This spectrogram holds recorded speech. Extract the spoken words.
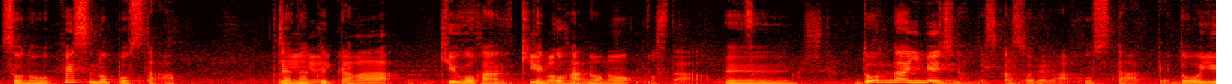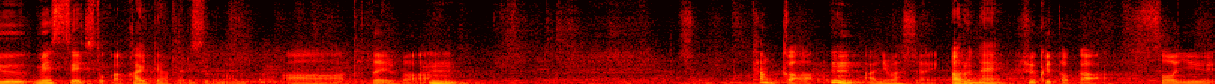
そのフェスのポスター？じゃなくて？救護班救健康班の？ポスターをへえ。どんなイメージなんですか？それはポスターって。どういうメッセージとか書いてあったりするあー例えば、のうん短歌うん。ありましたね、あるね。服とかそういう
